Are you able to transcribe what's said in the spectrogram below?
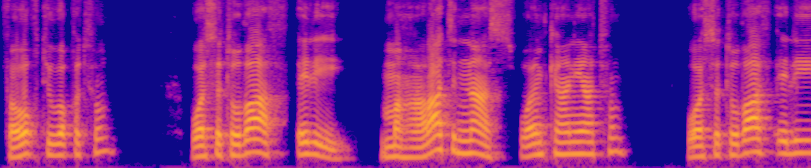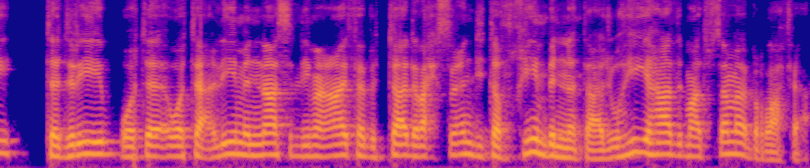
فوقتي وقتهم وستضاف لي مهارات الناس وإمكانياتهم وستضاف إلي تدريب وتعليم الناس اللي معاي فبالتالي راح يصير عندي تضخيم بالنتائج وهي هذه ما تسمى بالرافعة.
